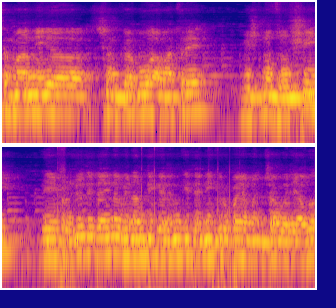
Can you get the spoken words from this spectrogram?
सन्माननीय शंकरबुवा म्हात्रे विष्णू जोशी मी प्रज्योतीताईंना विनंती करेन की त्यांनी कृपया मंचावर यावं.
